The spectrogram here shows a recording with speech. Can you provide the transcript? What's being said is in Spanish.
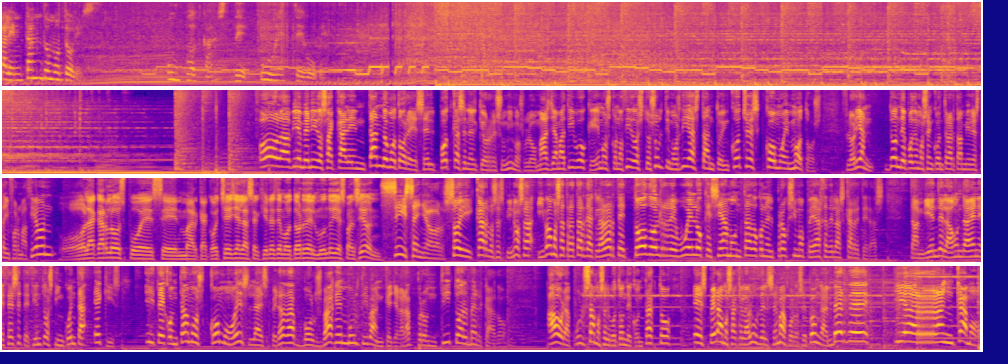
Calentando Motores, un podcast de UETV. Hola, bienvenidos a Calentando Motores, el podcast en el que os resumimos lo más llamativo que hemos conocido estos últimos días tanto en coches como en motos. Florian, ¿dónde podemos encontrar también esta información? Hola Carlos, pues en Marca Coches y en las secciones de motor del mundo y expansión. Sí, señor, soy Carlos Espinosa y vamos a tratar de aclararte todo el revuelo que se ha montado con el próximo peaje de las carreteras. También de la Honda NC 750X, y te contamos cómo es la esperada Volkswagen Multivan que llegará prontito al mercado. Ahora pulsamos el botón de contacto, esperamos a que la luz del semáforo se ponga en verde y arrancamos.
